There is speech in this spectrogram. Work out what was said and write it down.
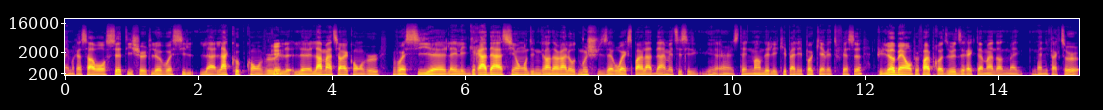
aimerait ça avoir ce t-shirt-là, voici la, la coupe qu'on veut, Ok. le- le- la matière qu'on veut, voici euh, les, les gradations d'une grandeur à l'autre. Moi, je suis zéro expert là-dedans, mais tu sais, c'est un- c'était une membre de l'équipe à l'époque qui avait tout fait ça. Puis là, ben, on peut faire produire directement dans une ma- manufacture.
